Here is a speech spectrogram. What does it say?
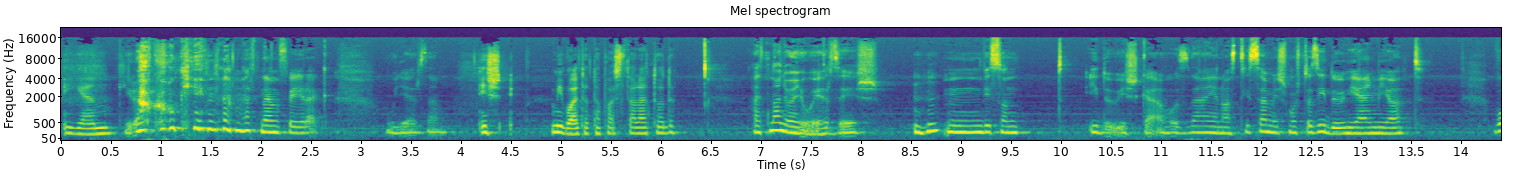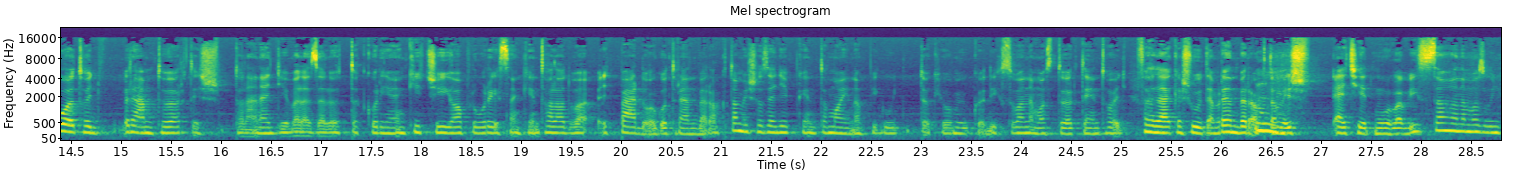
igen. kirakok innen, mert nem férek. Úgy érzem. És mi volt a tapasztalatod? Hát nagyon jó érzés. Uh-huh. Viszont idő is kell hozzá, én azt hiszem, és most az időhiány miatt volt, hogy rám tört, és talán egy évvel ezelőtt akkor ilyen kicsi, apró részenként haladva egy pár dolgot rendbe raktam, és az egyébként a mai napig úgy tök jól működik. Szóval nem az történt, hogy fellelkesültem, rendbe raktam, mm. és egy hét múlva vissza, hanem az úgy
